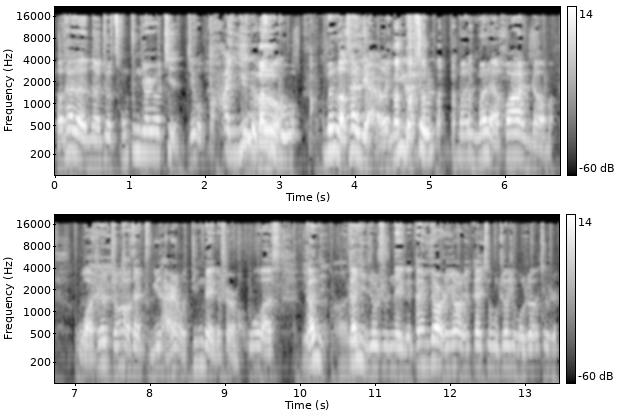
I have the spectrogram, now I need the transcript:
老太太呢，就从中间要进，结果叭一个空竹闷老太太脸上了，一个就满满脸花，你知道吗？我是正好在主席台上，我盯这个事儿嘛，我赶紧啊赶紧就是那个赶紧幺二零幺二零，赶紧救护车救护车，就是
